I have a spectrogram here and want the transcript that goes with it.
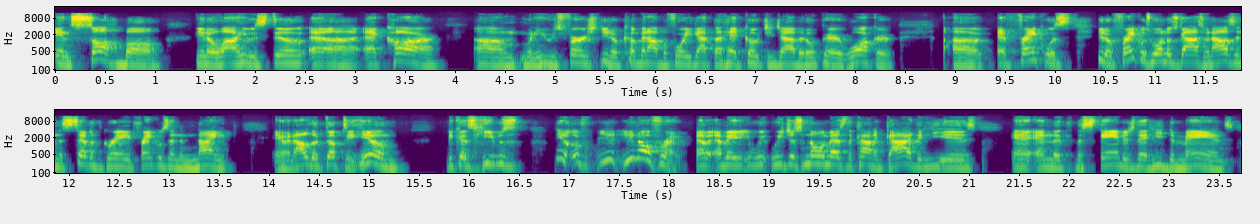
in softball. You know, while he was still uh, at Carr, um, when he was first, you know, coming out before he got the head coaching job at O. Perry Walker. Uh, and Frank was, you know, Frank was one of those guys when I was in the seventh grade, Frank was in the ninth. And I looked up to him because he was, you know, you, you know, Frank. I, mean, we, we just know him as the kind of guy that he is and, and the, the standards that he demands.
